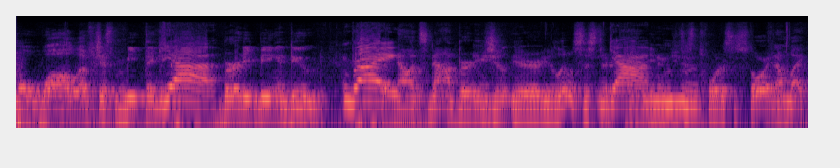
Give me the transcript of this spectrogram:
whole wall of just me thinking Yeah. of Birdie being a dude. But Right. now it's not. Birdie's your, your, your little sister. Yeah, Mm-hmm. And you know, you just told us a story, and I'm like,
